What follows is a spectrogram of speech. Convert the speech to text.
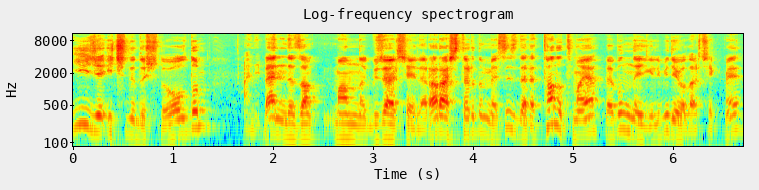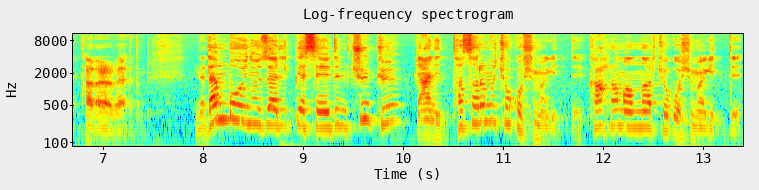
İyice içli dışlı oldum. Hani ben de zamanla güzel şeyler araştırdım ve sizlere tanıtmaya ve bununla ilgili videolar çekmeye karar verdim. Neden bu oyunu özellikle sevdim? Çünkü yani tasarımı çok hoşuma gitti. Kahramanlar çok hoşuma gitti.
